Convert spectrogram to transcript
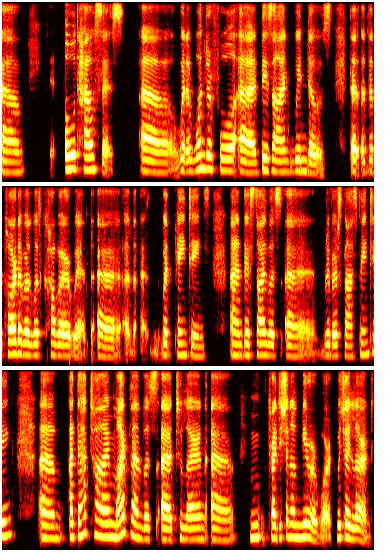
um, old houses uh, with a wonderful uh, design windows. The, the part of it was covered with uh, uh with paintings, and the style was uh, reverse glass painting. Um, at that time, my plan was uh, to learn traditional mirror work, which I learned.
